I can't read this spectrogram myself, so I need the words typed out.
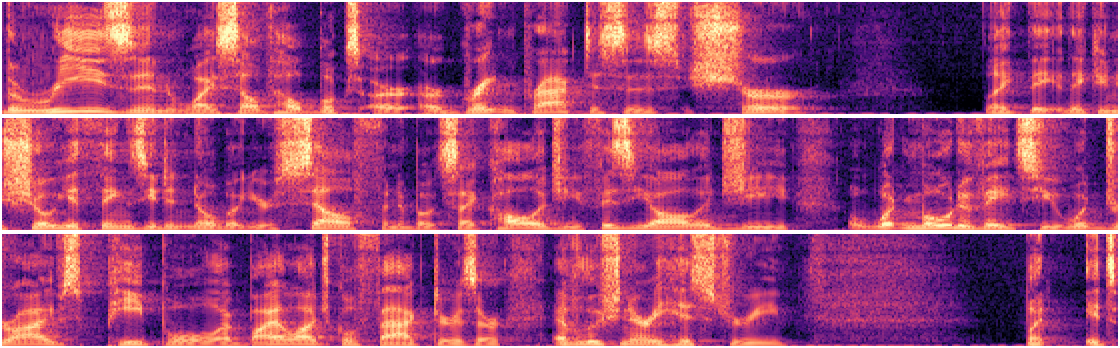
the reason why self help books are, are great in practice is sure, like they, they can show you things you didn't know about yourself and about psychology, physiology, what motivates you, what drives people, our biological factors, our evolutionary history but it's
